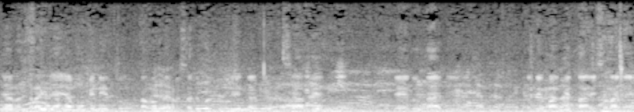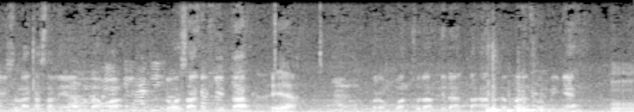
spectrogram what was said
Jalan terakhirnya ya mungkin itu. Kalau nggak bisa dibetulin, nggak bisa dinasehatin, ya itu tadi. Ketimbang kita istilahnya istilah kasarnya menambah dosa ke kita, Ya. perempuan sudah tidak taat kepada suaminya, Mm.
